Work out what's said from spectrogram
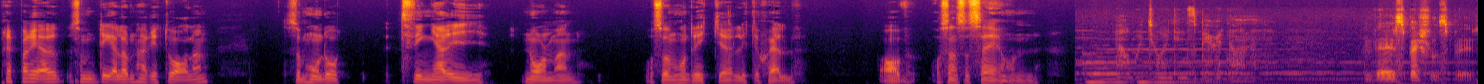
preparerat som del av den här ritualen. Som hon då tvingar i Norman och som hon dricker lite själv av. Och sen så säger hon Now we're joined in spirit, Norman. A very special spirit.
